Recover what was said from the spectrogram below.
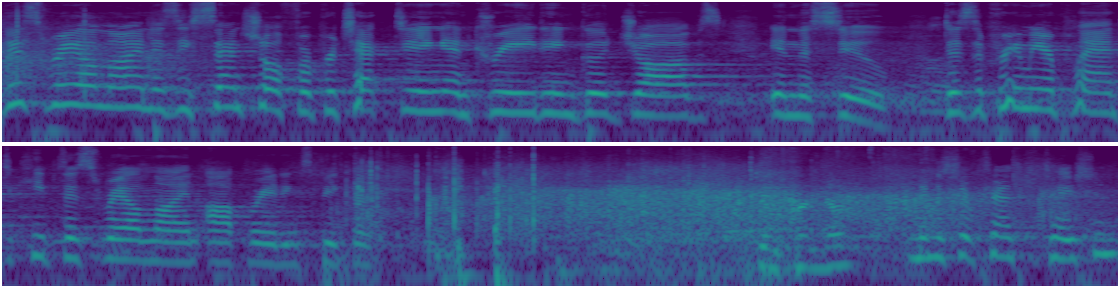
This rail line is essential for protecting and creating good jobs in the Soo. Does the Premier plan to keep this rail line operating, Speaker? Minister of Transportation.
